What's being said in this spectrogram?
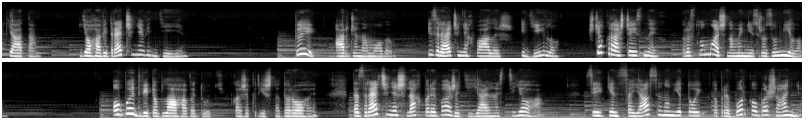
п'ята. Йога відречення від дії. Ти, Арджуна мовив, і зречення хвалиш, і діло. Що краще із них? Розтлумачно мені зрозуміло. Обидві до блага ведуть, каже Крішна дороги, та зречення шлях переважить діяльності йога. Сійкін саясином є той, хто приборкав бажання,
